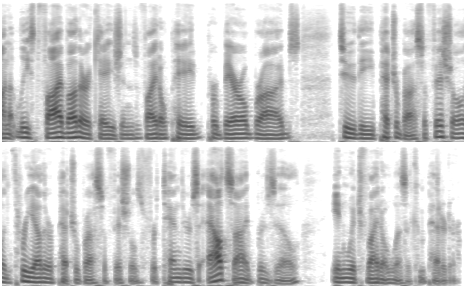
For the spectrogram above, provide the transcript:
On at least five other occasions, Vitol paid per barrel bribes to the Petrobras official and three other Petrobras officials for tenders outside Brazil in which Vitol was a competitor.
